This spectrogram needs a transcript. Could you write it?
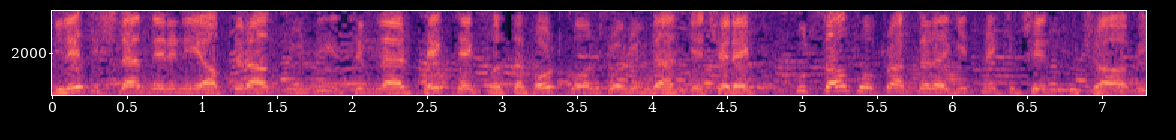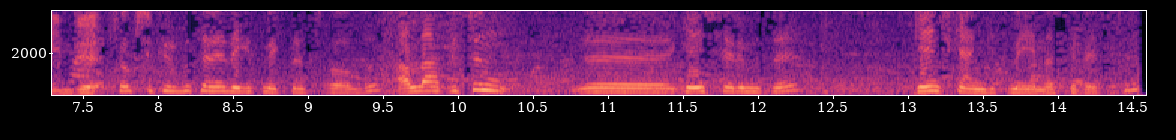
Bilet işlemlerini yaptıran ünlü isimler tek tek pasaport kontrolünden geçerek kutsal topraklara gitmek için uçağa bindi. Çok şükür bu sene de gitmek nasip oldu. Allah bütün e, gençlerimize gençken gitmeyi nasip etsin.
